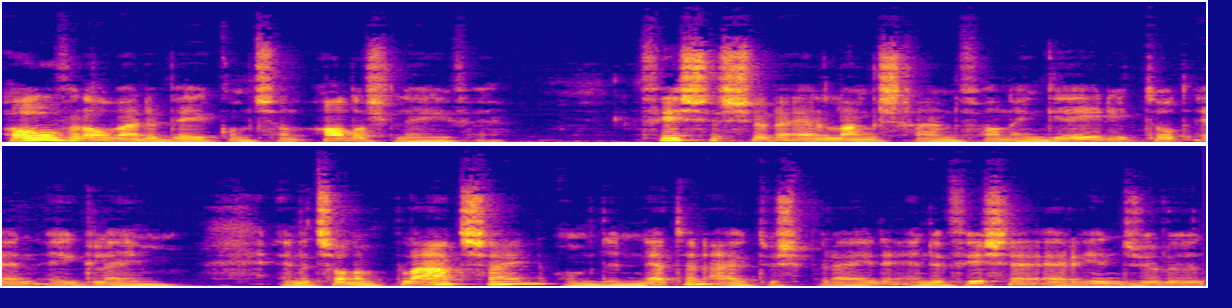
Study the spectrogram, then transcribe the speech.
Overal waar de beek komt, zal alles leven. Vissers zullen er langs gaan van Engedi tot En Egleem. En het zal een plaats zijn om de netten uit te spreiden en de vissen erin zullen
